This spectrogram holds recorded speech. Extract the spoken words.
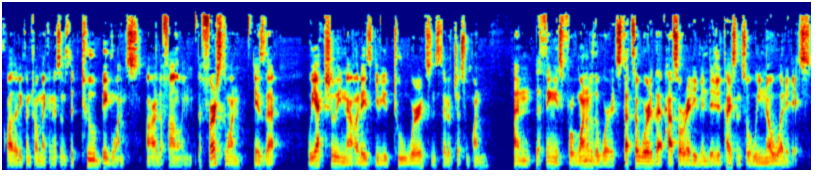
quality control mechanisms. The two big ones are the following. The first one is that we actually nowadays give you two words instead of just one. And the thing is, for one of the words, that's a word that has already been digitized, and so we know what it is.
